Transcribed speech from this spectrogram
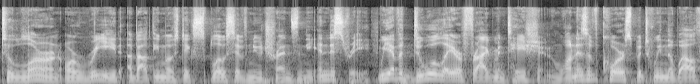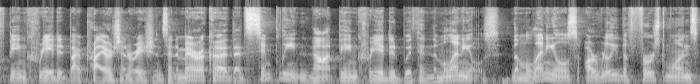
to learn or read about the most explosive new trends in the industry. We have a dual layer fragmentation. One is, of course, between the wealth being created by prior generations in America that's simply not being created within the millennials. The millennials are really the first ones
